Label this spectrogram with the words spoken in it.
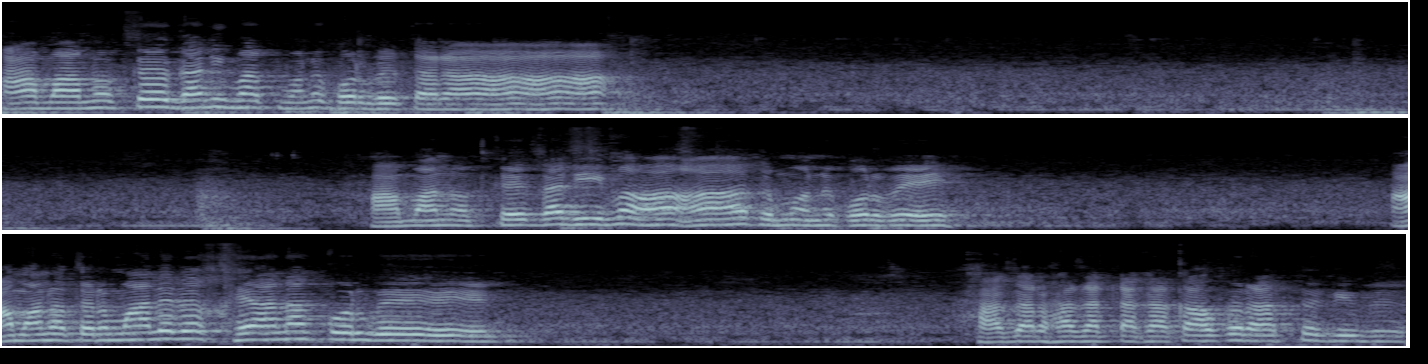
আমানতকে গানিমাত মনে করবে তারা। আমানতকে গানিমাত মনে করবে। আমানতের মালের খেয়ানাত করবে। হাজার হাজার টাকা কাউকে রাখতে দিবে।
